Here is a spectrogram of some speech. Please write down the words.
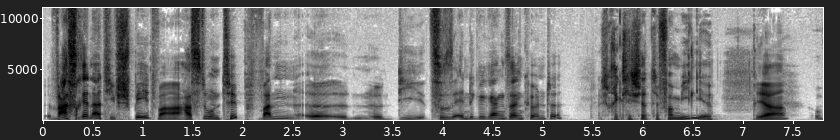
was relativ spät war. Hast du einen Tipp, wann äh, die zu Ende gegangen sein könnte? Schrecklich nette Familie. Ja. Puh,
